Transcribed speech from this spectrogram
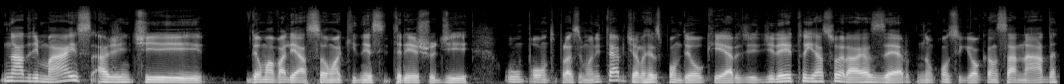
Nada demais, a gente deu uma avaliação aqui nesse trecho de um ponto para Simone Tebet, ela respondeu o que era de direito e a Soraya zero, não conseguiu alcançar nada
